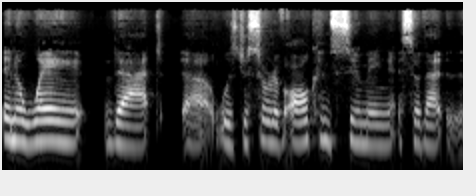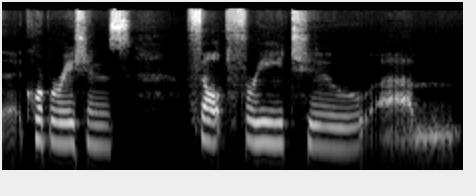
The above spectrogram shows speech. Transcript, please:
in a way that uh, was just sort of all consuming so that uh, corporations felt free to um,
